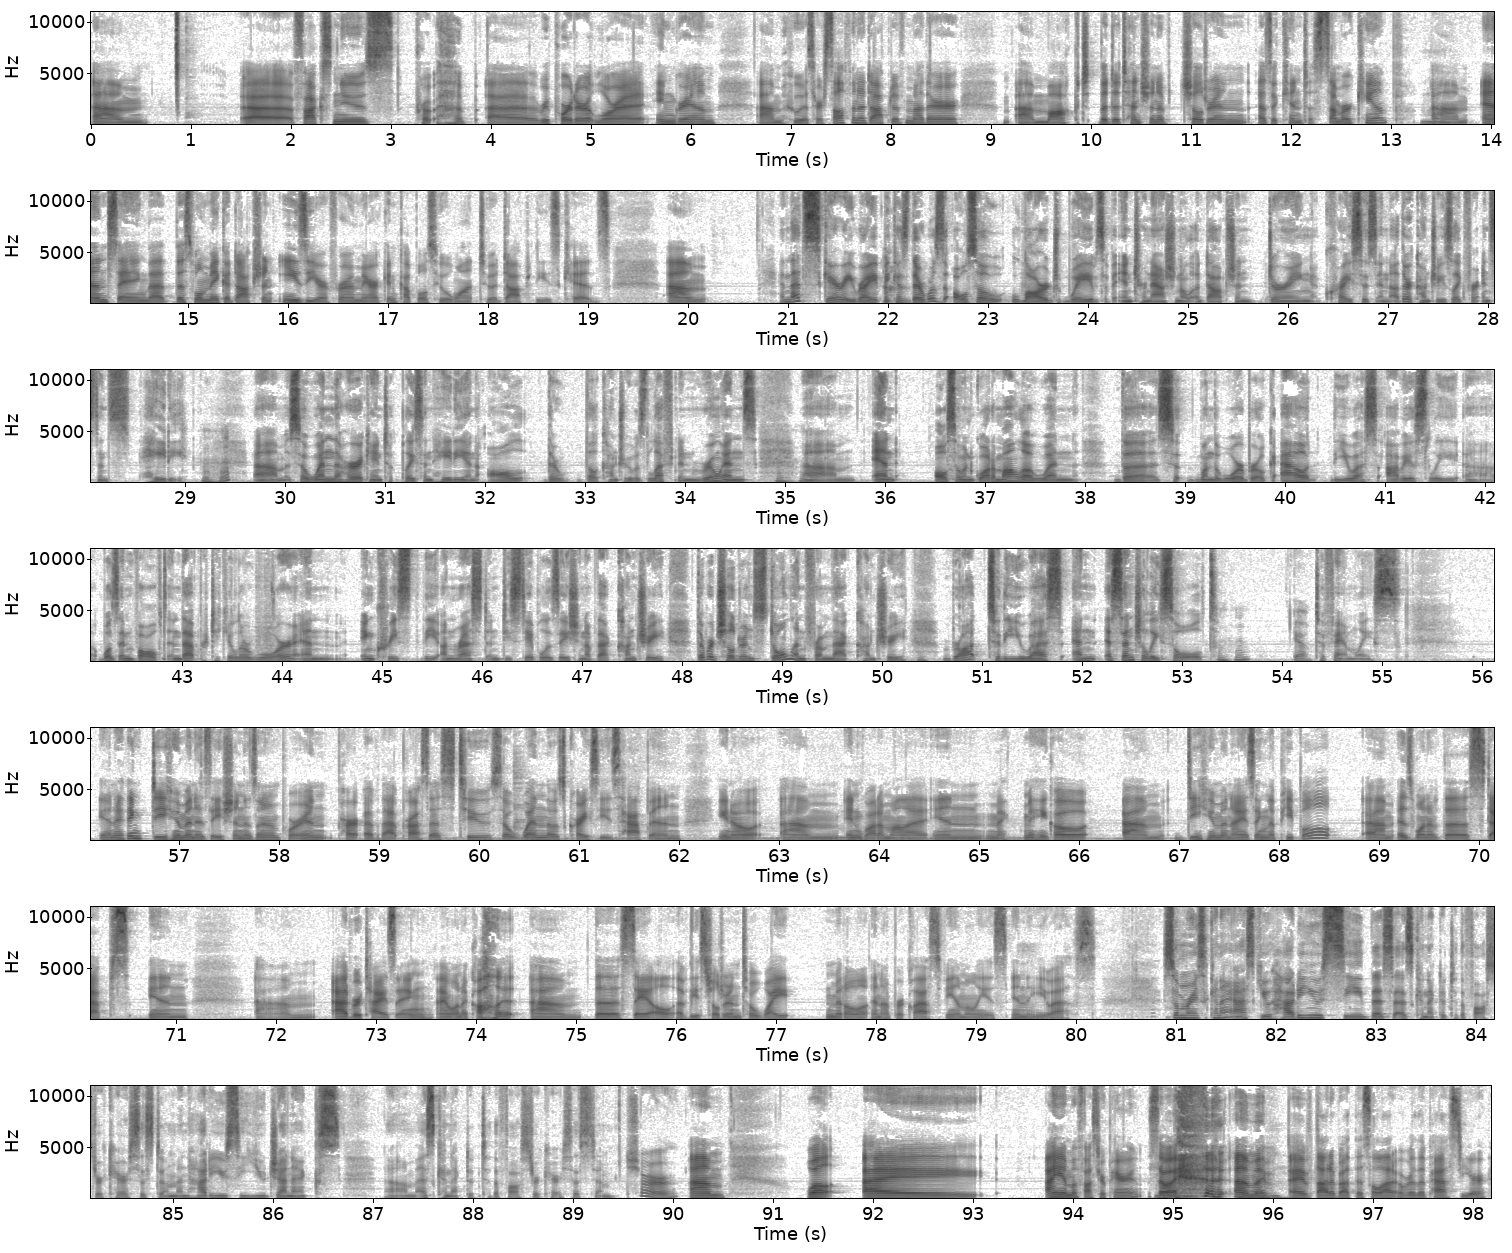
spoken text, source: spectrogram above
Um, uh, Fox News pro- uh, reporter Laura Ingraham, um, who is herself an adoptive mother, uh, mocked the detention of children as akin to summer camp, um, and saying that this will make adoption easier for American couples who want to adopt these kids. Um, And that's scary, right? Because there was also large waves of international adoption during crisis in other countries, like for instance Haiti. Um, so when the hurricane took place in Haiti and all their, the country was left in ruins, um, and also in Guatemala, when the when the war broke out, the U.S. obviously uh, was involved in that particular war and increased the unrest and destabilization of that country. There were children stolen from that country, brought to the U.S. and essentially sold Yeah. to families. And I think dehumanization is an important part of that process too. So when those crises happen, you know, um, in Guatemala, in Me- Mexico, um, dehumanizing the people um, is one of the steps in um, advertising, I want to call it, um, the sale of these children to white, middle, and upper class families in the U.S. So, Marisa, can I ask you, how do you see this as connected to the foster care system, and how do you see eugenics um, as connected to the foster care system? Sure. Um, well, I I am a foster parent, so I, um, I've I've thought about this a lot over the past year.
